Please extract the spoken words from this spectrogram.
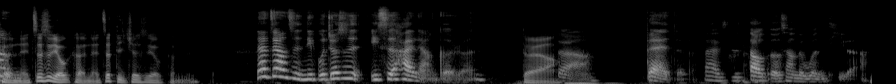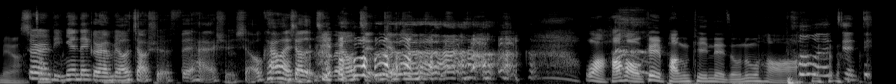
可能，这是有可能，这的确是有可能。那这样子，你不就是一次害两个人？对啊，对啊，bad，那还是道德上的问题啦。没有，虽然里面那个人没有缴学费，还在学校，我开玩笑的，基本要剪掉。哇，好好，可以旁听呢，怎么那么好啊？剪掉。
